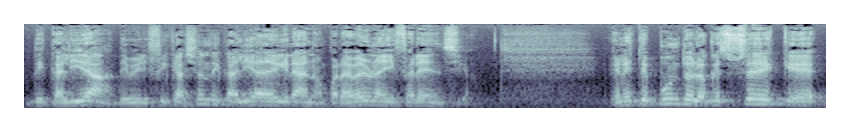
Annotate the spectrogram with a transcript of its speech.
de calidad, de verificación de calidad del grano, para ver una diferencia. En este punto lo que sucede es que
